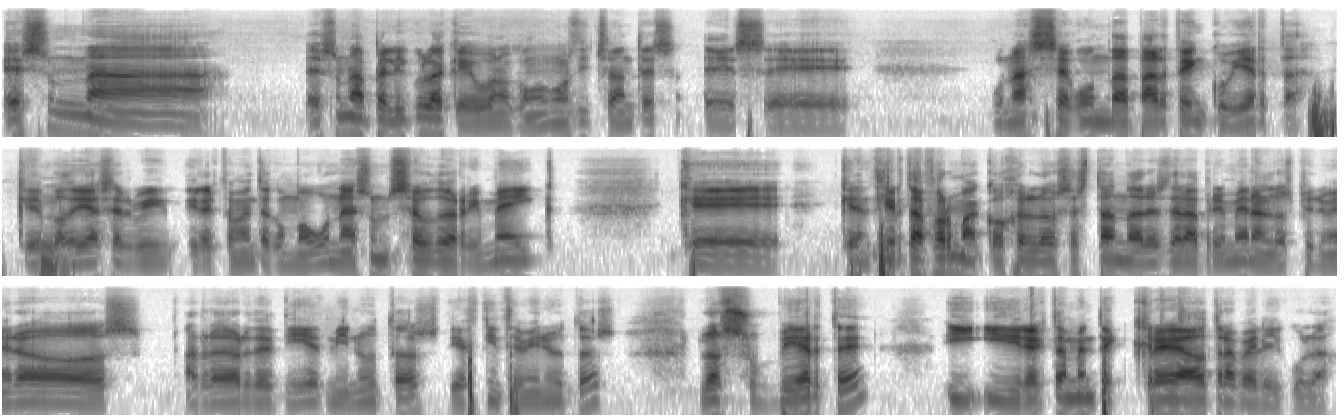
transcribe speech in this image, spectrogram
es una es una película que, bueno, como hemos dicho antes, es eh, una segunda parte encubierta, que Mm. podría servir directamente como una. Es un pseudo remake que, en cierta forma coge los estándares de la primera en los primeros alrededor de 10 minutos, 10-15 minutos, los subvierte y, directamente crea otra película.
